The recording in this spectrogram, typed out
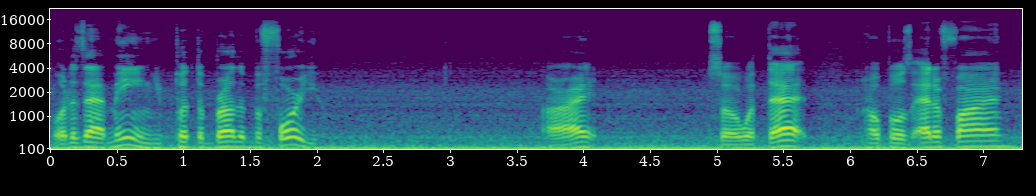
What does that mean? You put the brother before you. All right? So, with that, hope it was edifying.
